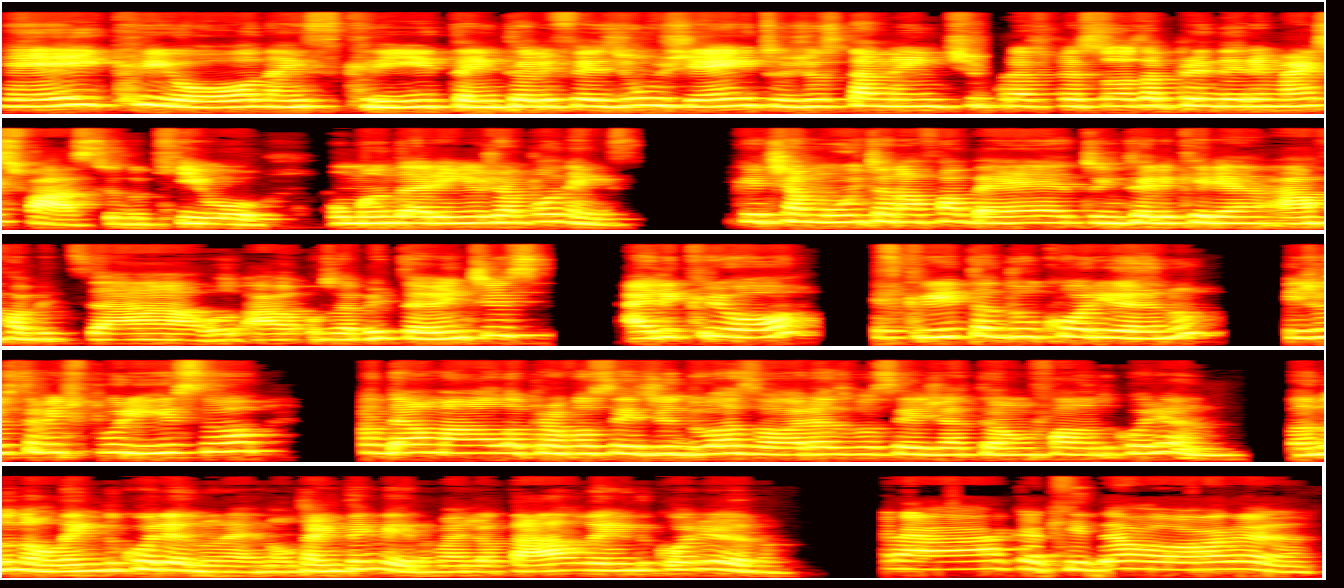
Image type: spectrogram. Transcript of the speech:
rei criou na escrita, então ele fez de um jeito justamente para as pessoas aprenderem mais fácil do que o, o mandarim e o japonês. Porque tinha muito analfabeto, então ele queria alfabetizar os habitantes. Aí ele criou a escrita do coreano, e justamente por isso, eu der uma aula para vocês de duas horas, vocês já estão falando coreano. Falando não, lendo coreano, né? Não tá entendendo, mas já tá lendo coreano. Caraca, que da hora.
